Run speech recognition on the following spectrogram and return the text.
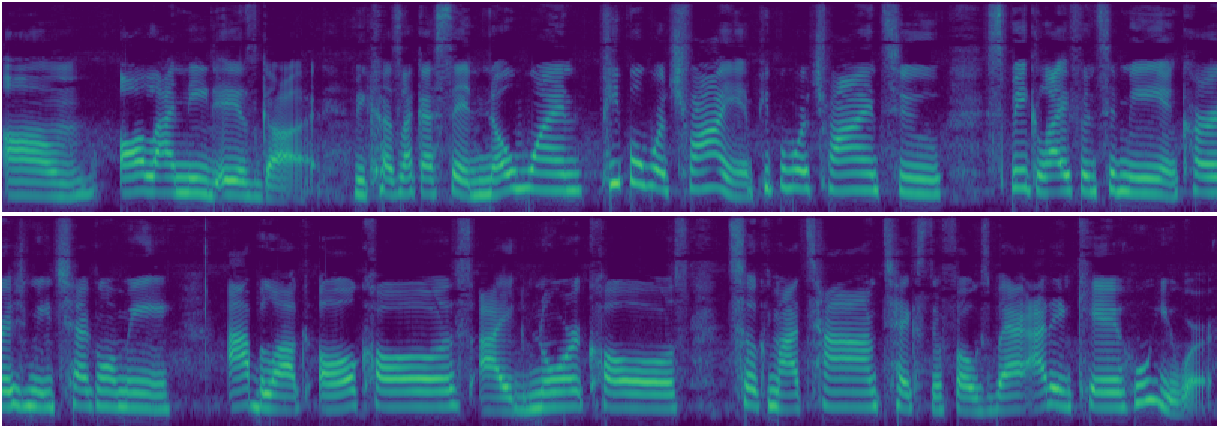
Um, all I need is God because, like I said, no one. People were trying. People were trying to speak life into me, encourage me, check on me. I blocked all calls. I ignored calls. Took my time texting folks back. I didn't care who you were.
